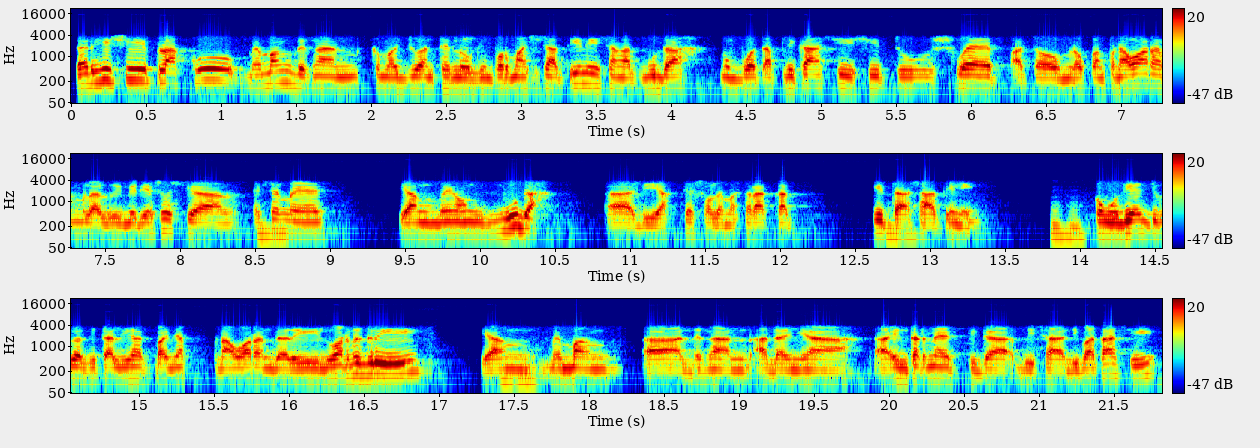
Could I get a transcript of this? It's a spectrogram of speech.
Dari sisi pelaku, memang dengan kemajuan teknologi informasi saat ini sangat mudah membuat aplikasi, situs web, atau melakukan penawaran melalui media sosial, SMS, yang memang mudah uh, diakses oleh masyarakat kita saat ini. Mhm. Kemudian juga kita lihat banyak penawaran dari luar negeri yang memang uh, dengan adanya uh, internet tidak bisa dibatasi.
